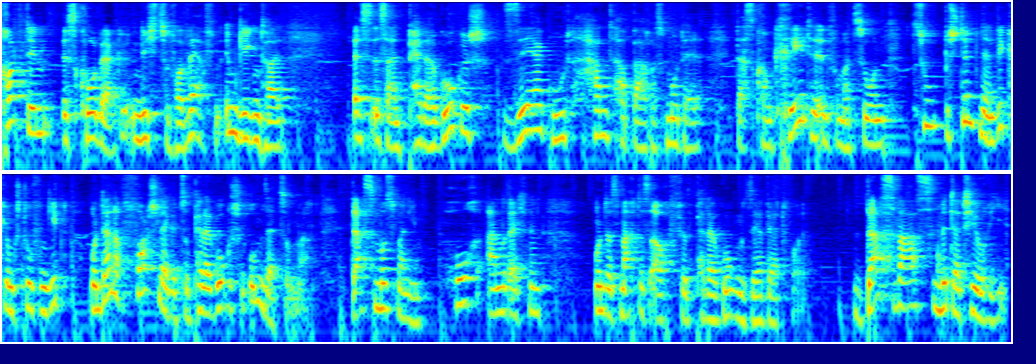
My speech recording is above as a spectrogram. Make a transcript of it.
Trotzdem ist Kohlberg nicht zu verwerfen. Im Gegenteil, es ist ein pädagogisch sehr gut handhabbares Modell, das konkrete Informationen zu bestimmten Entwicklungsstufen gibt und dann auch Vorschläge zur pädagogischen Umsetzung macht. Das muss man ihm hoch anrechnen und das macht es auch für Pädagogen sehr wertvoll. Das war's mit der Theorie.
